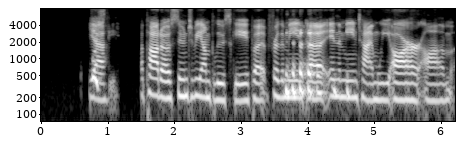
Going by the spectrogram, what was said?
Blue Yeah. Ski. Apato soon to be on Blue Ski, but for the mean uh, in the meantime, we are um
